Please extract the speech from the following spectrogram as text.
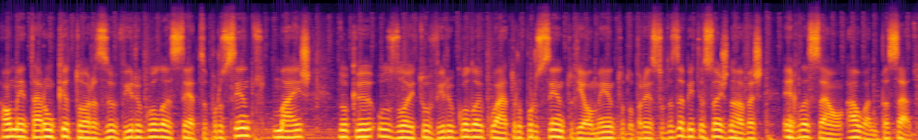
aumentaram 14,7%, mais do que os 8,4% de aumento do preço das habitações novas em relação ao ano passado.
